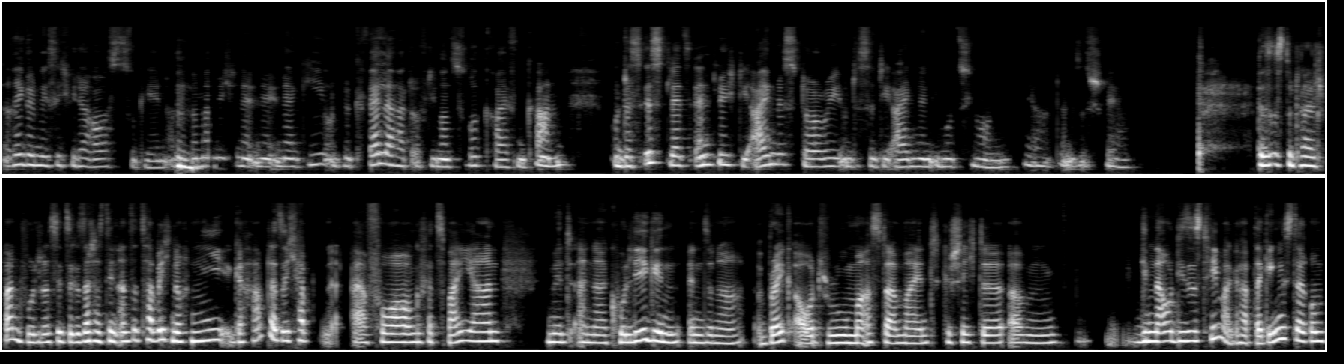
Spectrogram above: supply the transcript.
regelmäßig wieder rauszugehen. Also mhm. wenn man nicht eine, eine, Energie und eine Quelle hat, auf die man zurückgreifen kann. Und das ist letztendlich die eigene Story und das sind die eigenen Emotionen. Ja, dann ist es schwer. Das ist total spannend, wo du das jetzt so gesagt hast. Den Ansatz habe ich noch nie gehabt. Also ich habe äh, vor ungefähr zwei Jahren mit einer Kollegin in so einer Breakout Room Mastermind Geschichte ähm, genau dieses Thema gehabt. Da ging es darum,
